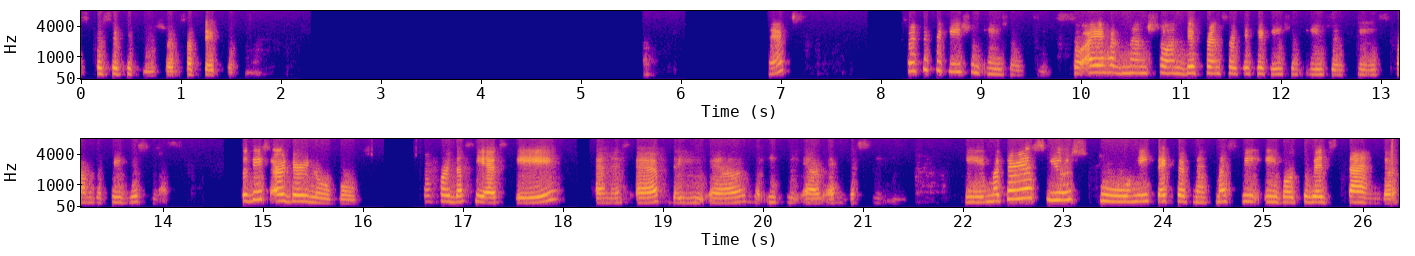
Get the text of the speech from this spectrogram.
specifications of the equipment. Next, certification agencies. So I have mentioned different certification agencies from the previous slide. So these are their logos. So for the CSA, NSF, the UL, the ETL, and the CE. The materials used to make the equipment must be able to withstand the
